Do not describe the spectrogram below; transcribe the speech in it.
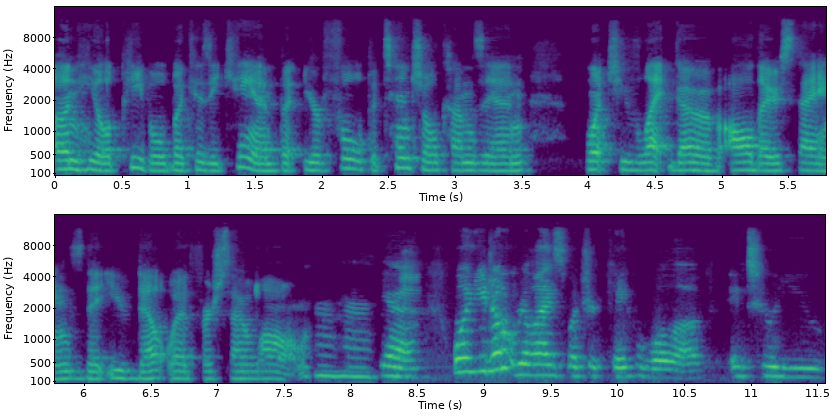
unhealed people because he can but your full potential comes in once you've let go of all those things that you've dealt with for so long. Mm-hmm. Yeah. Well, you don't realize what you're capable of until you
